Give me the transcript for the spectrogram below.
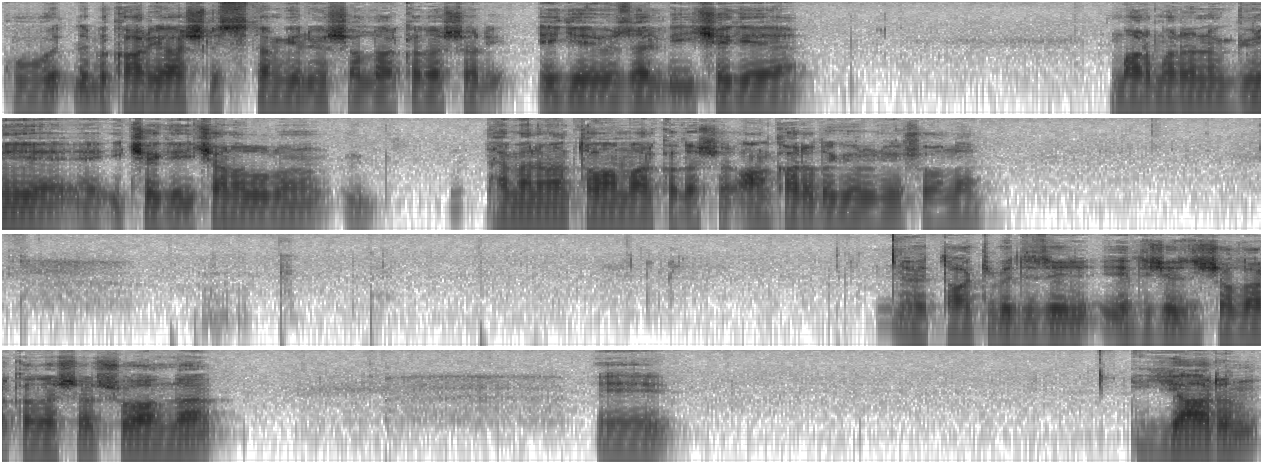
kuvvetli bir kar yağışlı sistem geliyor inşallah arkadaşlar. Ege özellikle İç Ege'ye Marmara'nın güneye, e, İç Ege, İç Anadolu'nun hemen hemen tamam arkadaşlar. Ankara'da görünüyor şu anda. Evet takip edeceğiz, edeceğiz inşallah arkadaşlar. Şu anda e, yarın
